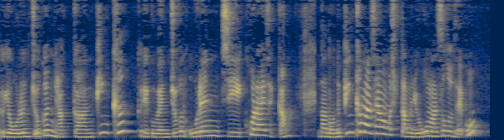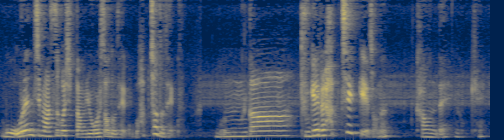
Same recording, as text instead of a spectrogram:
여기 오른쪽은 약간 핑크 그리고 왼쪽은 오렌지 코랄 색감. 난 오늘 핑크만 사용하고 싶다면 이거만 써도 되고 뭐 오렌지만 쓰고 싶다면 이걸 써도 되고 뭐 합쳐도 되고 뭔가 두 개를 합칠게요, 저는. 가운데 이렇게.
